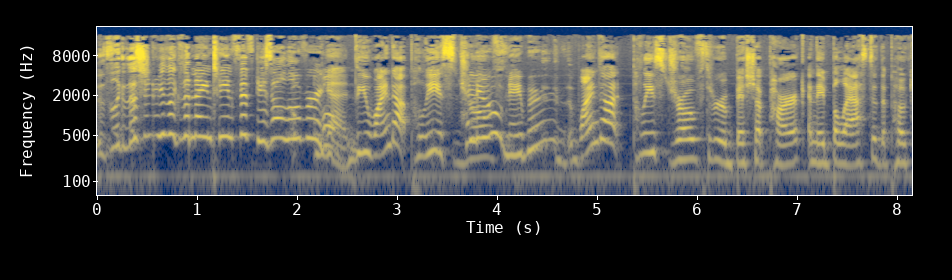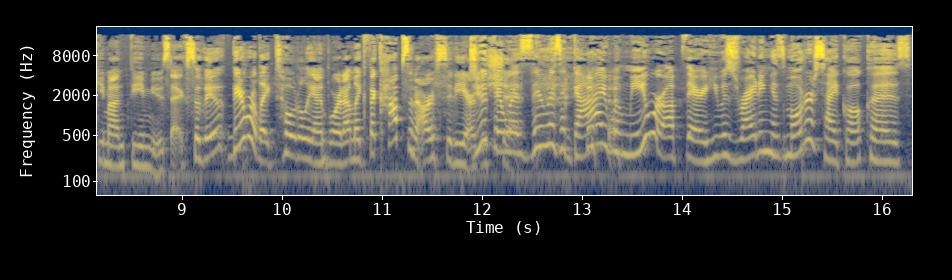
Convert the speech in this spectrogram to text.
It's like this should be like the 1950s all over Well, again. the Wyandotte police drove. Hello, neighbor. The Wyandotte police drove through Bishop Park and they blasted the Pokemon theme music. So they they were like totally on board. I'm like the cops in our city are Dude, the there shit. was there was a guy when we were up there. He was riding his motorcycle because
